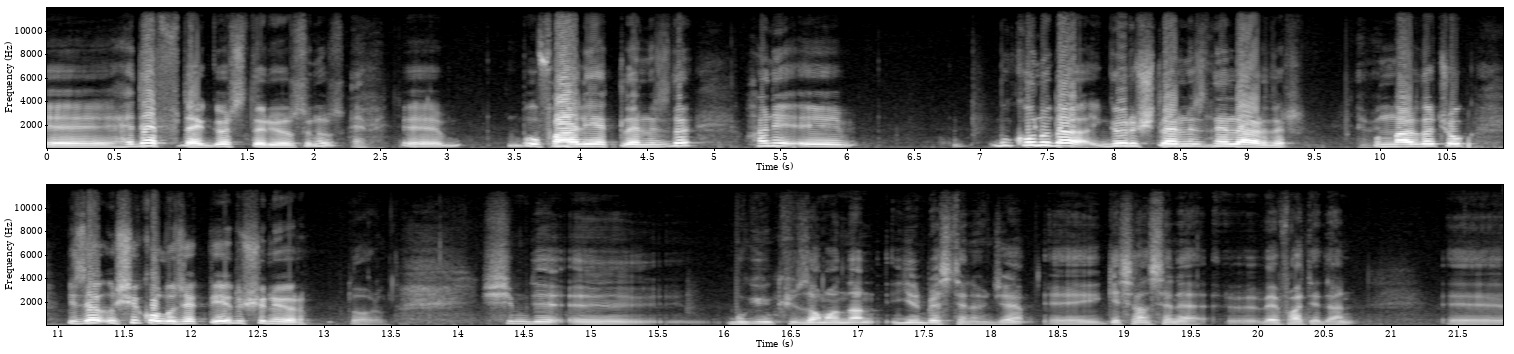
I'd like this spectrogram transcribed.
e, hedef de gösteriyorsunuz. Evet. E, bu faaliyetlerinizde. Hani e, bu konuda görüşleriniz nelerdir? Bunlar da çok bize ışık olacak diye düşünüyorum. Doğru. Şimdi e, bugünkü zamandan 25 sene önce e, geçen sene e, vefat eden e,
